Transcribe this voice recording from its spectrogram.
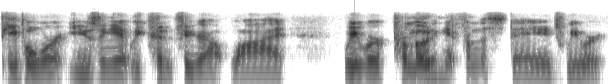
people weren't using it. We couldn't figure out why. We were promoting it from the stage. We were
